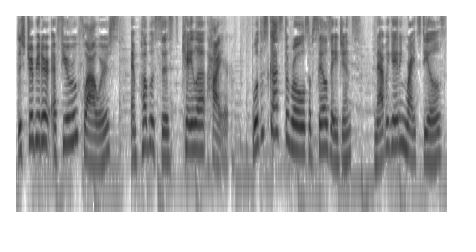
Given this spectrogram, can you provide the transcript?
distributor Efuru Flowers, and publicist Kaila Hier. We'll discuss the roles of sales agents, navigating rights deals,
